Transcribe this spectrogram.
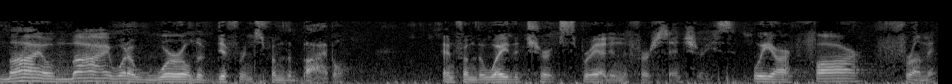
My, oh my, what a world of difference from the Bible and from the way the church spread in the first centuries. We are far from it.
